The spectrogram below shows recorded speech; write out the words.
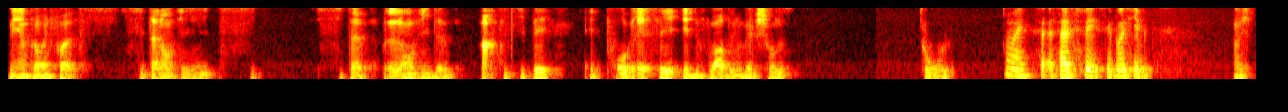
Mais encore une fois, si tu as l'envie, si, si tu as l'envie de participer et de progresser et de voir de nouvelles choses, tout roule. Oui, ça, se fait, c'est possible. Oui.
